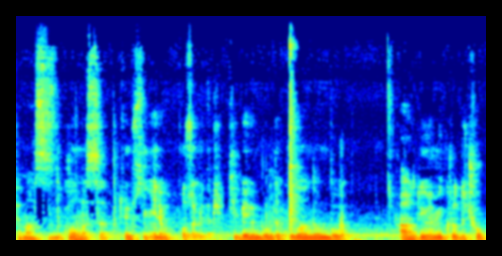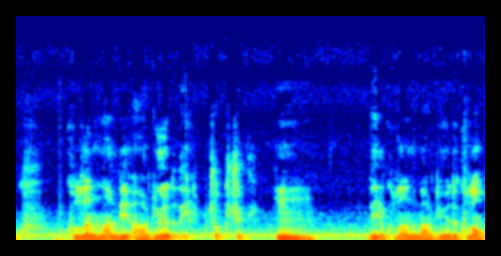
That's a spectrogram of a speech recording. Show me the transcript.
temassızlık olması tüm sinyali bozabilir. Ki benim burada kullandığım bu Arduino Micro'da çok kullanılan bir Arduino da değil. Çok küçük. Hmm. Benim kullandığım Arduino'da klon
